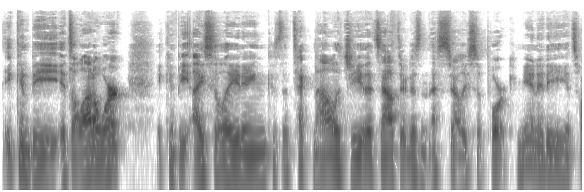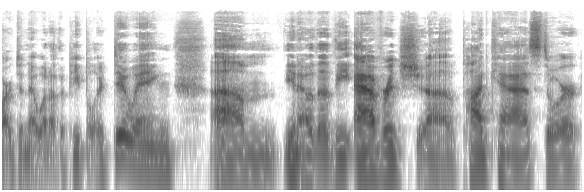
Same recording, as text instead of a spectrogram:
It can be, it's a lot of work. It can be isolating because the technology that's out there doesn't necessarily support community. It's hard to know what other people are doing. Um, you know, the, the average, uh, podcast or,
